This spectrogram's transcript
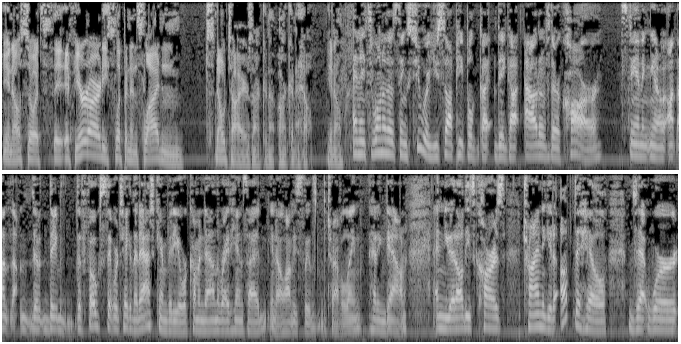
you know? So it's, if you're already slipping and sliding, snow tires aren't gonna, aren't gonna help, you know? And it's one of those things too, where you saw people got they got out of their car, standing. You know, on, on, the they, the folks that were taking the dash cam video were coming down the right hand side. You know, obviously the, the travel lane heading down, and you had all these cars trying to get up the hill that were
